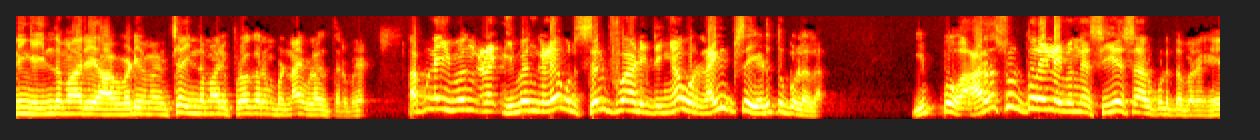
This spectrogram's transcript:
நீங்கள் இந்த மாதிரி வடிவமைச்சா இந்த மாதிரி ப்ரோக்ராம் பண்ணால் இவ்வளோ தருவேன். அப்படின்னா இவங்களை இவங்களே ஒரு செல்ஃப் ஆடிட்டிங்காக ஒரு ரைட்ஸை எடுத்துக்கொள்ளலாம் இப்போ அரசு துறையில இவங்க சிஎஸ்ஆர் கொடுத்த பிறகு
